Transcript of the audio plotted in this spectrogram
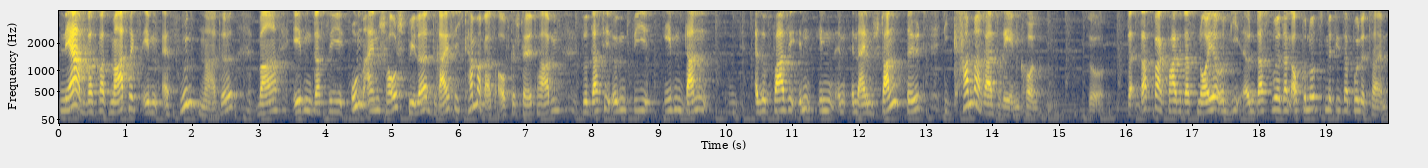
Naja, was, was Matrix eben erfunden hatte, war eben, dass sie um einen Schauspieler 30 Kameras aufgestellt haben, sodass sie irgendwie eben dann, also quasi in, in, in, in einem Standbild die Kamera drehen konnten. So. Da- Das war quasi das Neue und, die, und das wurde dann auch benutzt mit dieser Bullet Time.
